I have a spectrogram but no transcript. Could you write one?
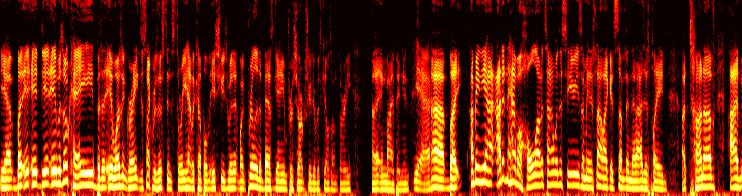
Yeah, but it, it did. It was okay, but it wasn't great. Just like Resistance Three had a couple of issues with it. Like really, the best game for sharpshooter was Killzone Three, uh, in my opinion. Yeah. Uh, but I mean, yeah, I didn't have a whole lot of time with the series. I mean, it's not like it's something that I just played a ton of. I'm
